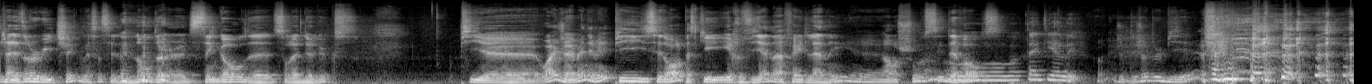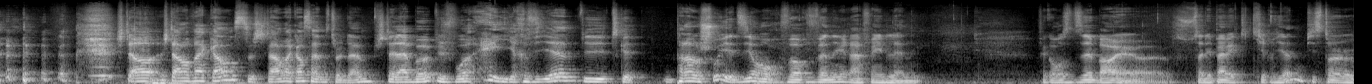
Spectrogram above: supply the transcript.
j'allais dire Reaching, mais ça, c'est le nom d'un single sur le Deluxe. Puis, euh, ouais, j'avais bien aimé. Puis, c'est drôle parce qu'ils reviennent à la fin de l'année euh, en show aussi, Devils. On va peut-être y aller. j'ai déjà deux billets. j'étais en, en, vacances, j'étais en vacances à Amsterdam, j'étais là-bas, puis je vois, hey, ils reviennent, puis parce que pendant le show, il a dit, on va revenir à la fin de l'année. Fait qu'on se disait, ben, euh, ça dépend avec qui qui reviennent. Puis c'est un,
